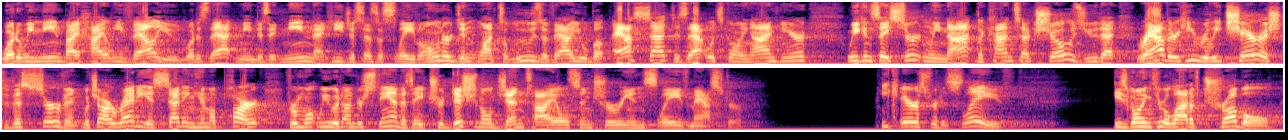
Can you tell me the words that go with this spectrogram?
What do we mean by highly valued? What does that mean? Does it mean that he, just as a slave owner, didn't want to lose a valuable asset? Is that what's going on here? We can say certainly not. The context shows you that rather he really cherished this servant, which already is setting him apart from what we would understand as a traditional Gentile centurion slave master. He cares for his slave. He's going through a lot of trouble,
